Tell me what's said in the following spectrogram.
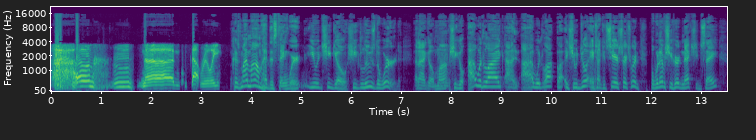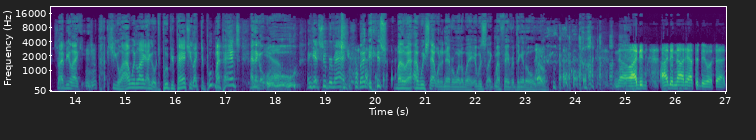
um, mm, nah, not really. Because my mom had this thing where you would she'd go she'd lose the word. And I go, Mm-hmm. Mom. She'd go, I would like, I, I would like, and she would do it, and I could see her search word. But whatever she heard next, she'd say. So I'd be like, Mm-hmm. she'd go, I would like, I go to poop your pants. She'd like to poop my pants, and I go, ooh, and get super mad. But it's, by the way, I wish that would have never went away. It was like my favorite thing in the whole world. No, I did. I did not have to deal with that.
